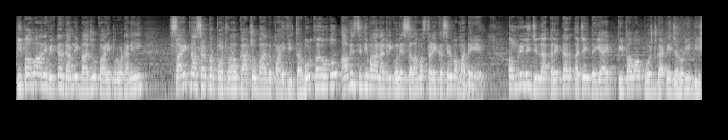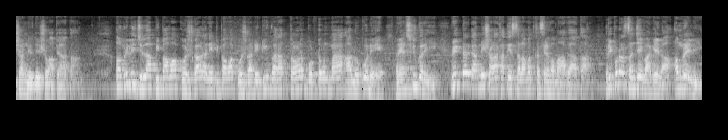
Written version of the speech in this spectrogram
પીપાવા અને વિક્ટર ગામની બાજુ પાણી પુરવઠાની સાઇટના સ્થળ પર પહોંચવાનો કાચો માર્ગ પાણીથી તરબોળ થયો હતો. આવી સ્થિતિમાં નાગરિકોને સલામત સ્થળે ખસેડવા માટે અમરેલી જિલ્લા કલેક્ટર અજય દહિયાએ પીપાવા કોસ્ટગાર્ડને જરૂરી દિશા નિર્દેશો આપ્યા હતા. અમરેલી જિલ્લા પીપાવા કોસ્ટગાર્ડ અને પીપાવા કોસ્ટગાર્ડની ટીમ દ્વારા ત્રણ બોટોમાં આ લોકોને રેસ્ક્યુ કરી વિક્ટર ગામની શાળા ખાતે સલામત ખસેડવામાં આવ્યા હતા. રિપોર્ટર સંજય વાઘેલા, અમરેલી.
